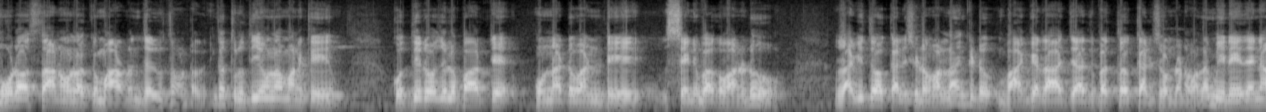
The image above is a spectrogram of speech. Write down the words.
మూడవ స్థానంలోకి మారడం జరుగుతూ ఉంటుంది. ఇంకా తృతీయంలో మనకి కొద్ది రోజుల పాటే ఉన్నటువంటి శని భగవానుడు రవితో కలిసడం వల్ల ఇంకటు భాగ్య రాజ్యాధిపతితో కలిసి ఉండడం వల్ల మీరు ఏదైనా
